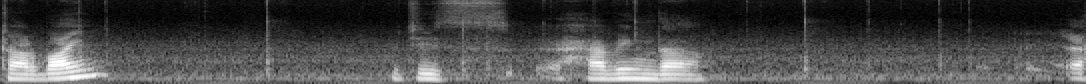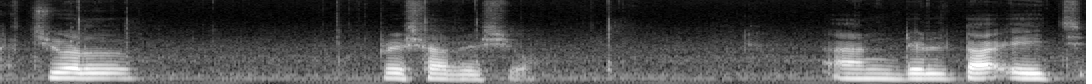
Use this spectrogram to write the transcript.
turbine which is having the actual pressure ratio and delta H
